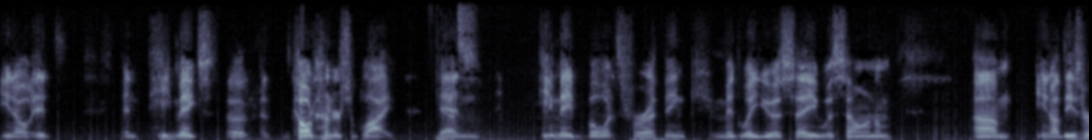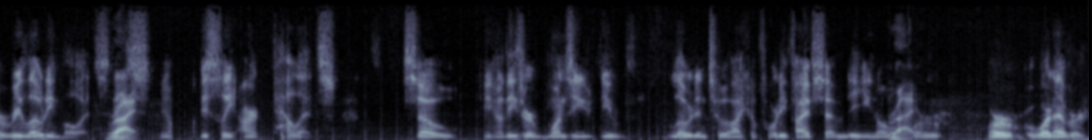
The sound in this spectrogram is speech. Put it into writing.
you know it's and he makes uh, called Hunter Supply, Yes. and he made bullets for I think Midway USA was selling them. Um, you know, these are reloading bullets. Right. These, you know, obviously aren't pellets. So you know, these are ones you you load into like a forty five seventy. You know, Right. or or whatever.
